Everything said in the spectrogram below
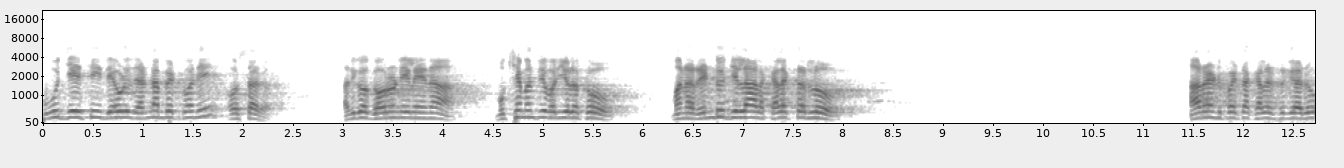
పూజ చేసి దేవుడి దండం పెట్టుకొని వస్తారు. అదిగో గౌరవనీయులైన ముఖ్యమంత్రి వర్యులకు మన రెండు జిల్లాల కలెక్టర్లు నారాయణపేట కలెక్టర్ గారు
